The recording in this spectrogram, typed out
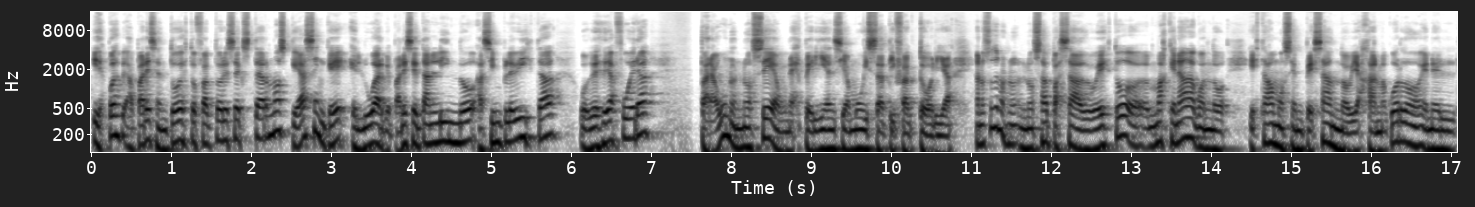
y después aparecen todos estos factores externos que hacen que el lugar que parece tan lindo a simple vista o desde afuera para uno no sea una experiencia muy satisfactoria. A nosotros nos ha pasado esto más que nada cuando estábamos empezando a viajar. Me acuerdo en el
